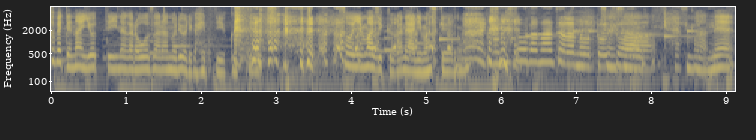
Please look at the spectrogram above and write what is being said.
食べてないよって言いながら大皿の料理が減っていくっていう、そういうマジックがね、ありますけれども。そうだな、チャラのお父さん。まあ。ね、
